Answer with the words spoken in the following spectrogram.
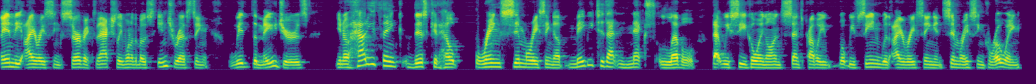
in the iRacing service, and actually one of the most interesting with the majors. You know, how do you think this could help bring sim racing up maybe to that next level that we see going on since probably what we've seen with iRacing and sim racing growing,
